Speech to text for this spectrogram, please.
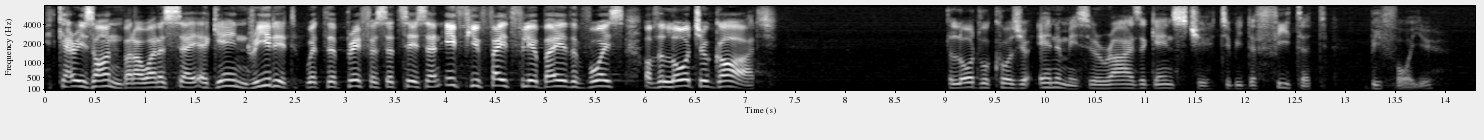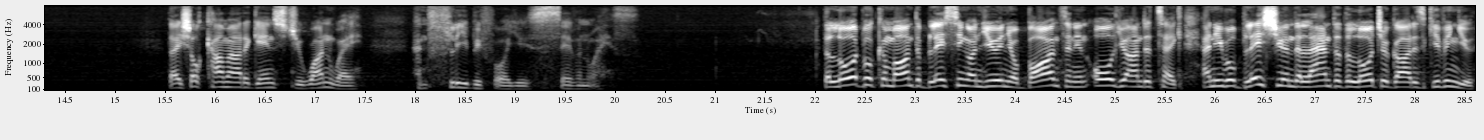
It carries on, but I want to say again, read it with the preface that says, And if you faithfully obey the voice of the Lord your God, the Lord will cause your enemies who rise against you to be defeated before you. They shall come out against you one way and flee before you seven ways. The Lord will command a blessing on you in your barns and in all you undertake, and He will bless you in the land that the Lord your God is giving you.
